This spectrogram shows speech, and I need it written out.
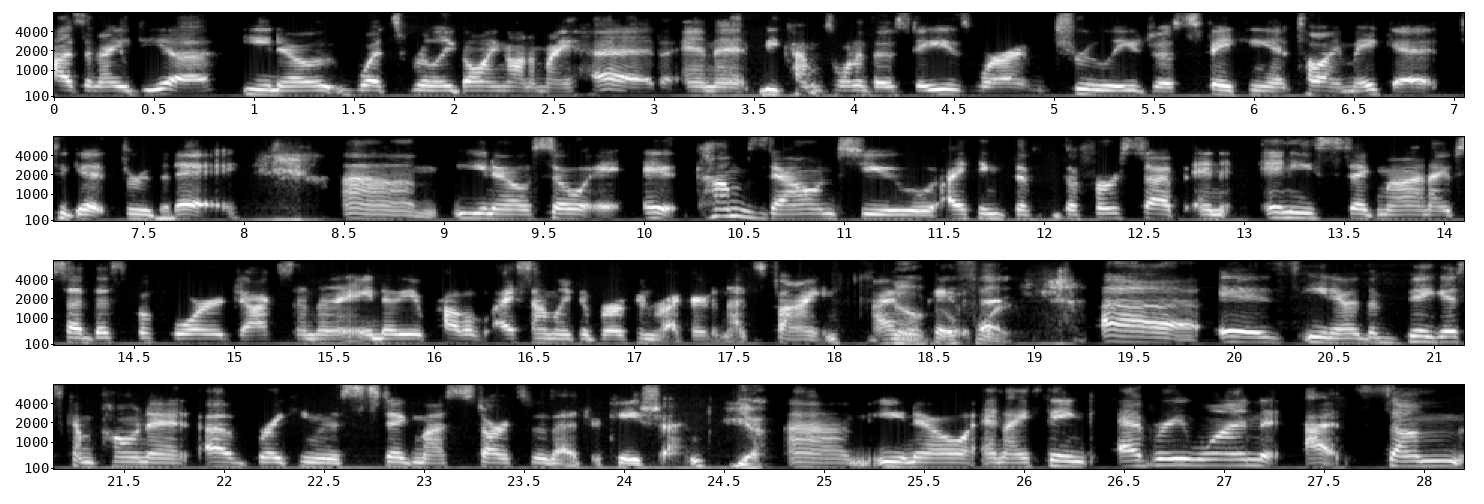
has an idea, you know, what's really going on in my head. And it becomes one of those days where I'm truly just faking it till I make it to get through the day. Um, you know, so it, it comes down to, I think, the, the first step in any stigma. And I've said this before, Jackson, and I know you're probably, I sound like a broken record, and that's fine. I'm no, okay with it. it. Uh, is you know the biggest component of breaking the stigma starts with education. Yeah. Um, you know and i think everyone at some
